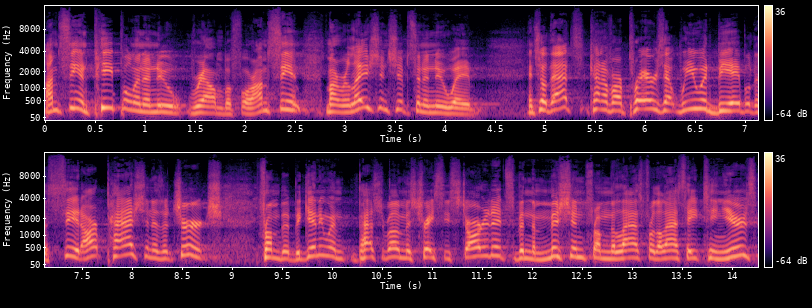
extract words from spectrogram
I'm seeing people in a new realm before. I'm seeing my relationships in a new way. And so that's kind of our prayers that we would be able to see it. Our passion as a church from the beginning when Pastor Bubba and Miss Tracy started it, it's been the mission from the last for the last 18 years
